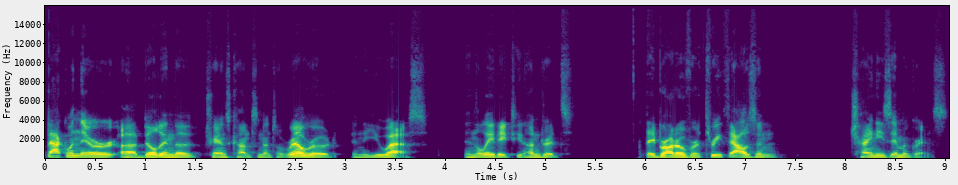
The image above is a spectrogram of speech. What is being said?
back when they were uh, building the transcontinental railroad in the U.S. in the late 1800s, they brought over 3,000 Chinese immigrants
